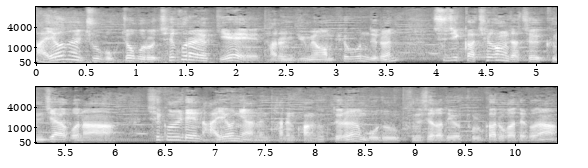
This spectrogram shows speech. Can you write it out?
아연을 주 목적으로 채굴하였기에 다른 유명한 표본들은 수집과 채광 자체를 금지하거나 채굴된 아연이 아닌 다른 광석들은 모두 분쇄가 되어 돌가루가 되거나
